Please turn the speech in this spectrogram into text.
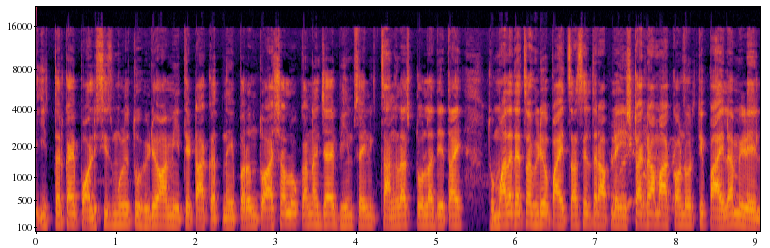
इतर काही पॉलिसीजमुळे तो व्हिडिओ आम्ही इथे टाकत नाही. परंतु अशा लोकांना जे आहे भीमसैनिक चांगलाच टोला देत आहे तुम्हाला त्याचा व्हिडिओ पाहायचा असेल तर आपल्या इंस्टाग्राम अकाउंटवरती पाहायला मिळेल.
